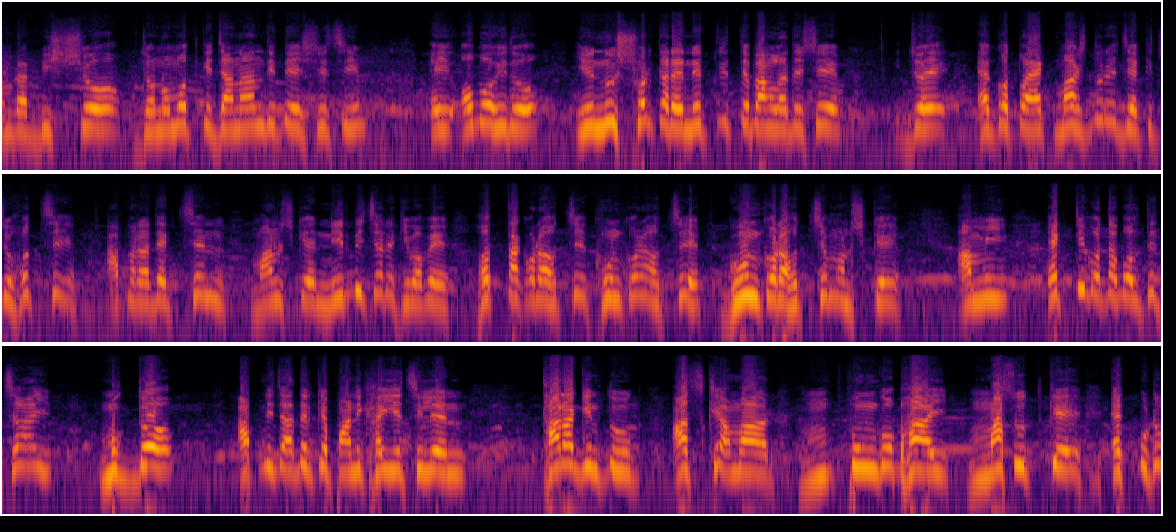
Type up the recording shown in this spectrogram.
আমরা বিশ্ব জনমতকে জানান দিতে এসেছি। এই অবহিত ইউনুস সরকারের নেতৃত্বে বাংলাদেশে যে গত এক মাস ধরে যে কিছু হচ্ছে আপনারা দেখছেন মানুষকে নির্বিচারে কীভাবে হত্যা করা হচ্ছে খুন করা হচ্ছে গুণ করা হচ্ছে মানুষকে। আমি একটি কথা বলতে চাই মুগ্ধ আপনি যাদেরকে পানি খাইয়েছিলেন, তারা কিন্তু আজকে আমার পুঙ্গ ভাই মাসুদকে এক ফুটো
